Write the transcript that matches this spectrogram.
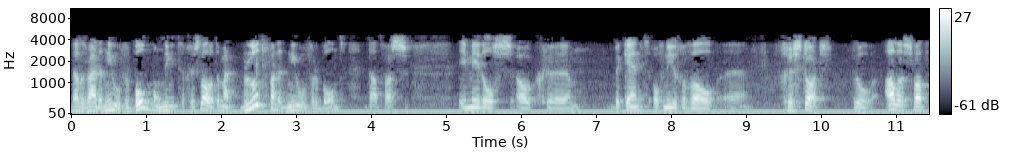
Weliswaar het nieuwe verbond nog niet gesloten, maar het bloed van het nieuwe verbond, dat was inmiddels ook uh, bekend, of in ieder geval uh, gestort. Ik bedoel, alles wat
